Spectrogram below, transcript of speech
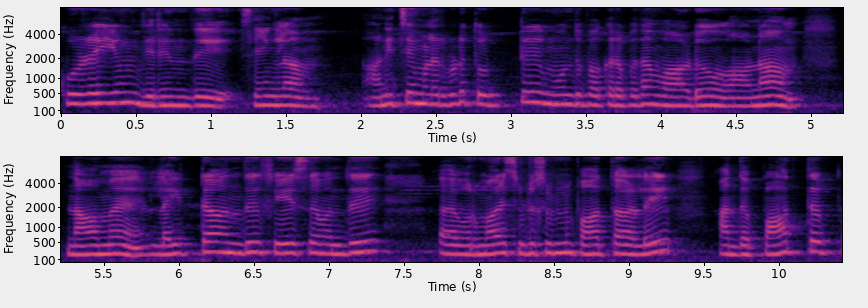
குழையும் விருந்து. சரிங்களா? அனிச்சை மலர் கூட தொட்டு மூந்து பார்க்குறப்ப தான் வாடும். ஆனால் நாம் லைட்டாக வந்து ஃபேஸை வந்து ஒரு மாதிரி சுடு சுடுன்னு பார்த்தாலே அந்த பார்த்த ப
